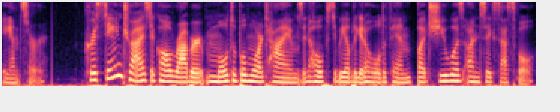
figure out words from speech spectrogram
answer. Christine tries to call Robert multiple more times in hopes to be able to get a hold of him, but she was unsuccessful.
